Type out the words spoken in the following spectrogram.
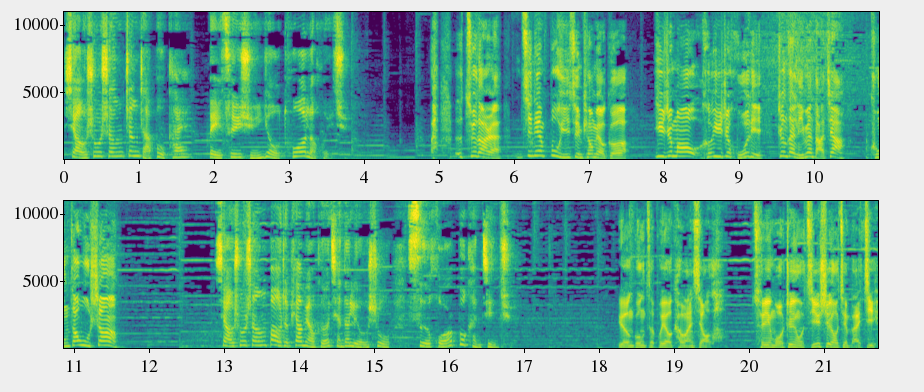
小书生挣扎不开，被崔寻又拖了回去。崔大人，今天不宜进缥缈阁，一只猫和一只狐狸正在里面打架，恐遭误伤。小书生抱着缥缈阁前的柳树，死活不肯进去。袁公子不要开玩笑了，崔某真有急事要见白姬。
